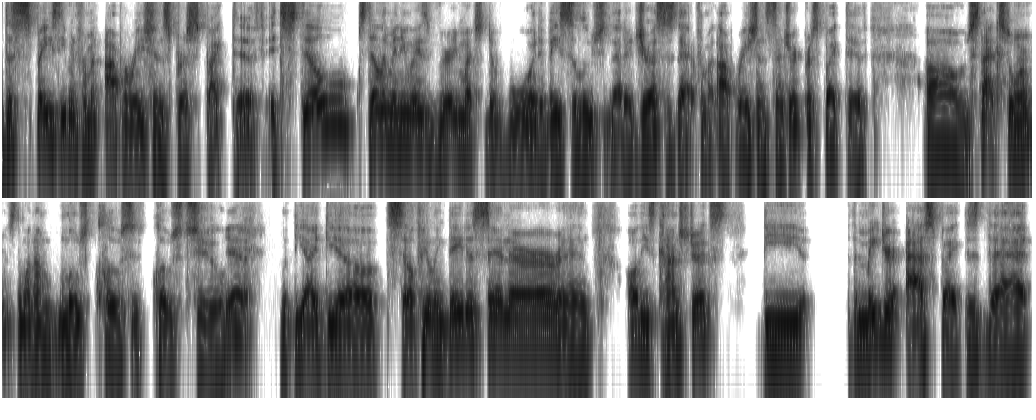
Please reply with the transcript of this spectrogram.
the space even from an operations perspective it's still still in many ways very much devoid of a solution that addresses that from an operations centric perspective um, Stackstorm is the one I'm most close close to. Yeah. with the idea of self-healing data center and all these constructs the the major aspect is that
